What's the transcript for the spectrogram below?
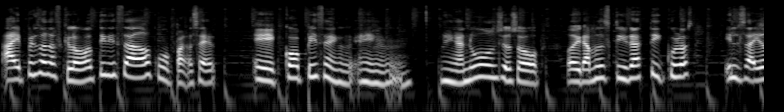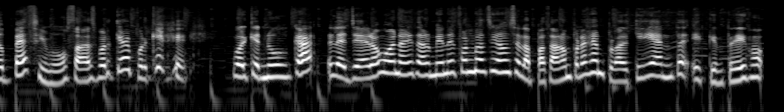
hay personas que lo han utilizado como para hacer eh, copies en, en, en anuncios o, o, digamos, escribir artículos y les ha ido pésimo. ¿Sabes por qué? Porque porque nunca leyeron o analizaron bien la información, se la pasaron, por ejemplo, al cliente y el cliente dijo,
